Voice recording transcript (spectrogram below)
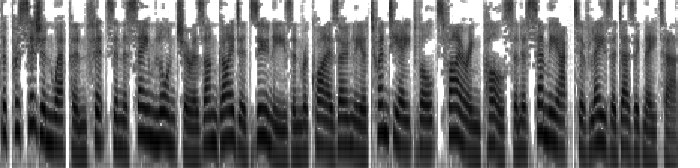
The precision weapon fits in the same launcher as unguided Zunis and requires only a 28 volts firing pulse and a semi-active laser designator.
